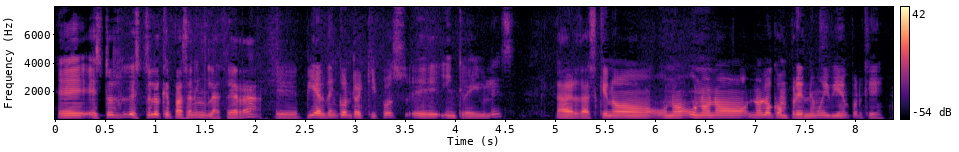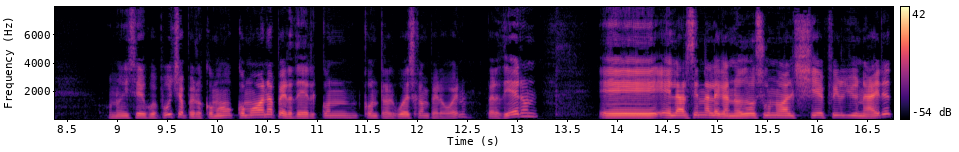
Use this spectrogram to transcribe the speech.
Eh, esto, esto, es lo que pasa en Inglaterra. Eh, pierden contra equipos eh, increíbles. La verdad es que no, uno, uno no, no, lo comprende muy bien porque uno dice, pucha, pero ¿cómo, ¿cómo van a perder con, contra el West Ham? Pero bueno, perdieron. el Arsenal le ganó 2-1 al Sheffield United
